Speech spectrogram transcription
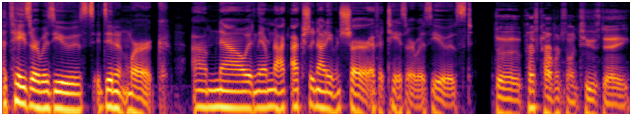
a taser was used, it didn't work. Um, now they're not actually not even sure if a taser was used. The press conference on Tuesday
